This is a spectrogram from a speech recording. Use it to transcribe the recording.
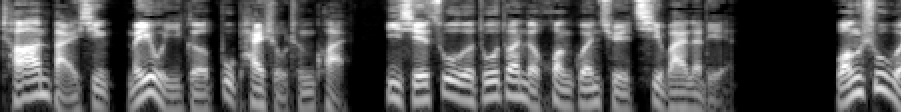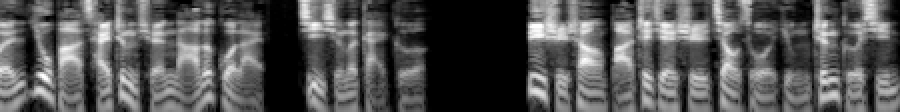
长安百姓没有一个不拍手称快，一些作恶多端的宦官却气歪了脸。王叔文又把财政权拿了过来，进行了改革。历史上把这件事叫做永贞革新。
